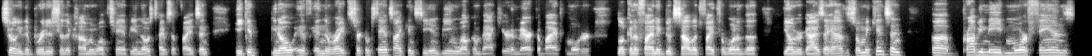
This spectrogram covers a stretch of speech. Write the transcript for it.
certainly the British or the Commonwealth champion, those types of fights. And he could, you know, if in the right circumstance, I can see him being welcomed back here in America by a promoter looking to find a good, solid fight for one of the younger guys I have. So McKinson uh, probably made more fans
